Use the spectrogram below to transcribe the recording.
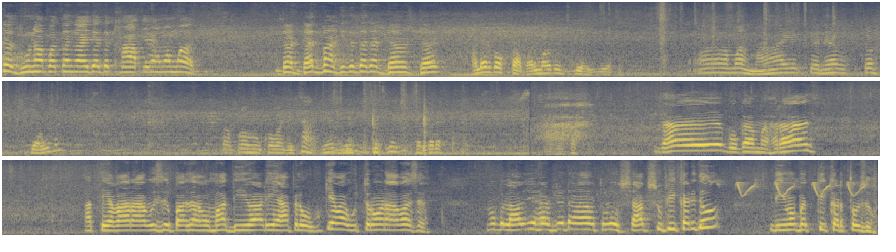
જ જૂના પતંગ આવી જાય તો ખાપવામાં મત ઢઢ જ ભાગી હતા ઢસ ઢસ હાલે કોક કાઢર મળતું જ બેસી ગયો આમાં મા એક કે ને તો કેવું છે? કપડો હુકવા સાથે જય મહારાજ. આ તહેવાર આવે છે પાછા ઓમાં દિવાળી આ પેલો શું ઉત્તરોણ આવે છે. હું લાવજો હટજો તો થોડું સાફ સુફી કરી દઉં. દીવો બત્તી કરતો છું.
